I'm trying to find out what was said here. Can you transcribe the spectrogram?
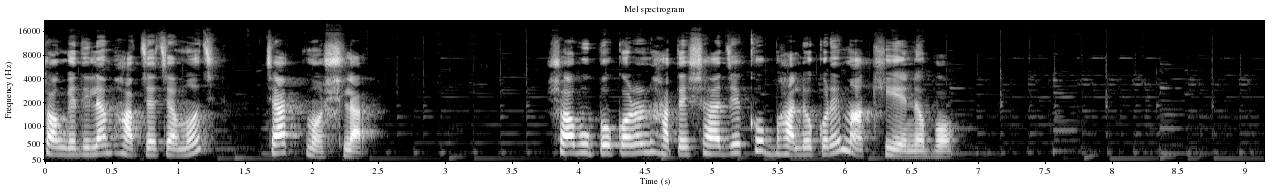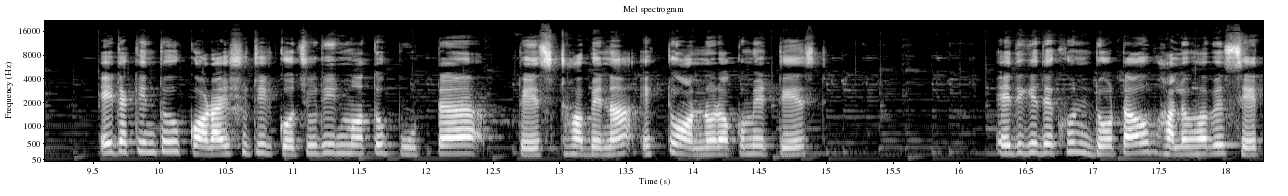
সঙ্গে দিলাম হাফ চা চামচ চাট মশলা। সব উপকরণ হাতের সাহায্যে খুব ভালো করে মাখিয়ে নেব। এটা কিন্তু কড়াইশুটির কচুরির মতো পুরটা টেস্ট হবে না, একটু অন্য রকমের টেস্ট এদিকে দেখুন ডোটাও ভালোভাবে সেট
